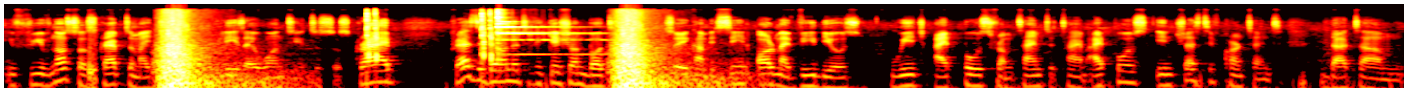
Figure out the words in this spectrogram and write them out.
if you've not subscribed to my channel please i want you to subscribe press the bell notification button so you can be seeing all my videos which I post from time to time. I post interesting content that um,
